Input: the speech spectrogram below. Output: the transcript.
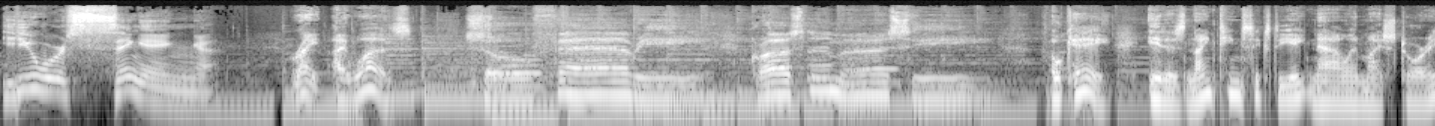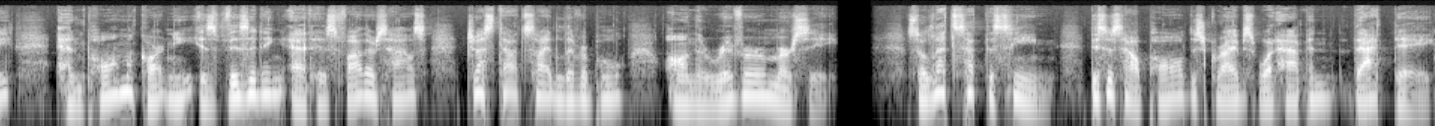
you were singing. Right, I was. So ferry, cross the Mersey. Okay, it is 1968 now in my story, and Paul McCartney is visiting at his father's house just outside Liverpool on the River Mersey. So let's set the scene. This is how Paul describes what happened that day.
